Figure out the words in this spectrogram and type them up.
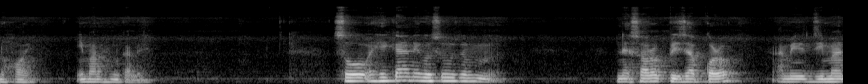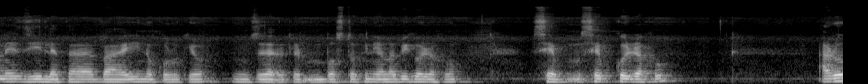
নহয় ইমান সোনকালে। চ' সেইকাৰণে কৈছোঁ যে নেচাৰক প্ৰিজাৰ্ভ কৰক। আমি যিমানে যি লেতেৰা বা ই নকৰোঁ কিয় বস্তুখিনি অলপ ই কৰি ৰাখোঁ ছেভ ছেভ কৰি ৰাখোঁ। আৰু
